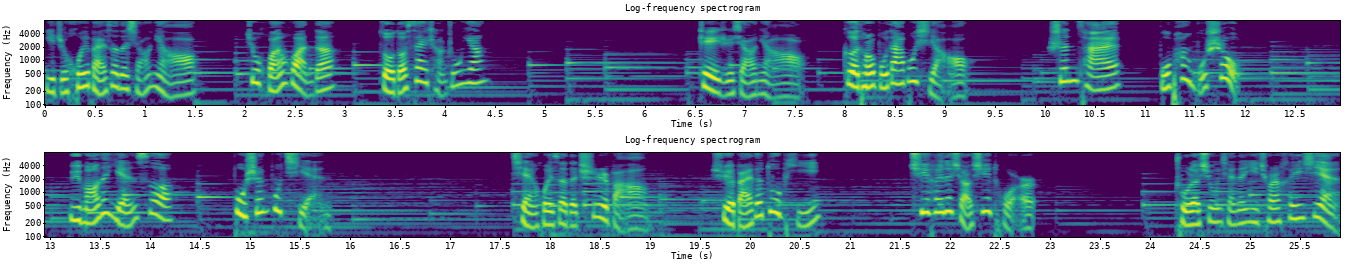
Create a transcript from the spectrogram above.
一只灰白色的小鸟就缓缓地走到赛场中央。这只小鸟个头不大不小，身材不胖不瘦，羽毛的颜色不深不浅，浅灰色的翅膀，雪白的肚皮，漆黑的小细腿儿。除了胸前的一圈黑线，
